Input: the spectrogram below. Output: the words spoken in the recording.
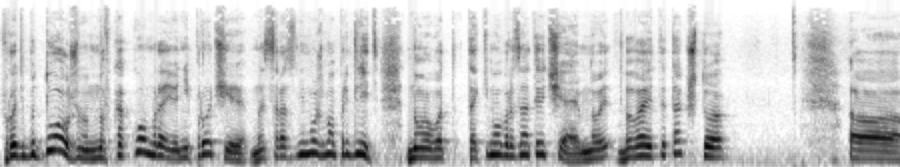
вроде бы должен но в каком каком районе и прочее, мы сразу не можем определить. Но вот таким образом отвечаем. Но бывает и так, что э,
